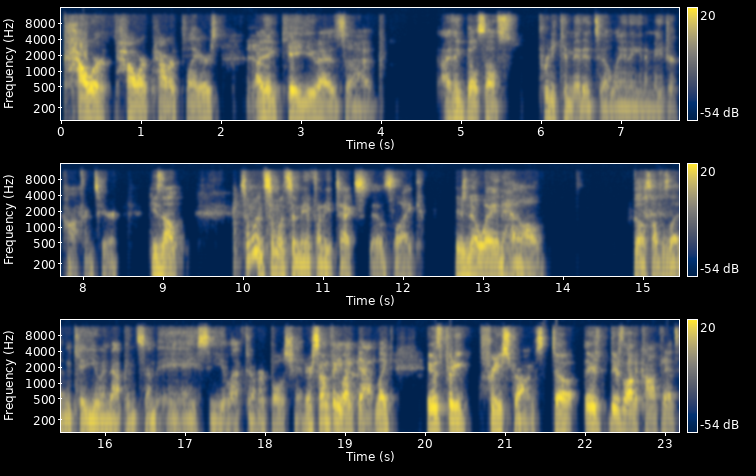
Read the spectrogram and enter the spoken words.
power, power, power players. Yeah. I think KU has. Uh, I think Bill Self's pretty committed to landing in a major conference here. He's not. Someone, someone sent me a funny text. It was like, "There's no way in hell Bill Self is letting KU end up in some AAC leftover bullshit or something like that." Like it was pretty pretty strong. So there's there's a lot of confidence.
